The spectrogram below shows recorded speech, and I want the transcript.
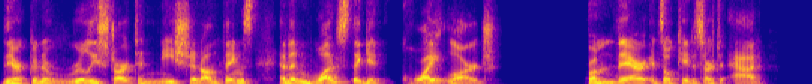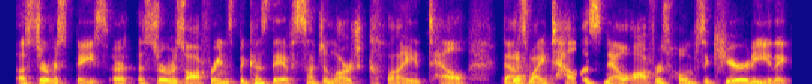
they're going to really start to niche in on things. And then once they get quite large, from there, it's okay to start to add a service base or a service offerings because they have such a large clientele. That's yeah. why TELUS now offers home security. They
